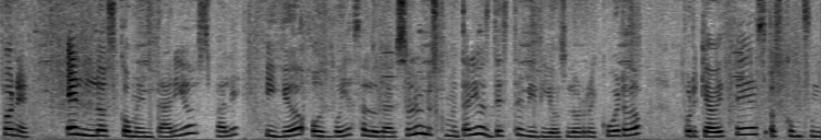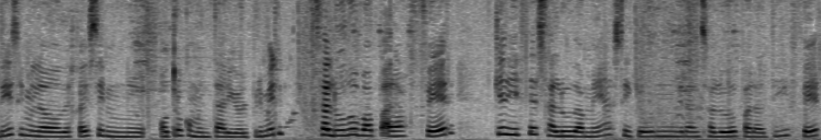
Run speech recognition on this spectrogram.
poner en los comentarios, ¿vale? Y yo os voy a saludar solo en los comentarios de este vídeo, os lo recuerdo porque a veces os confundís y me lo dejáis en eh, otro comentario. El primer saludo va para Fer, que dice salúdame, así que un gran saludo para ti, Fer.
